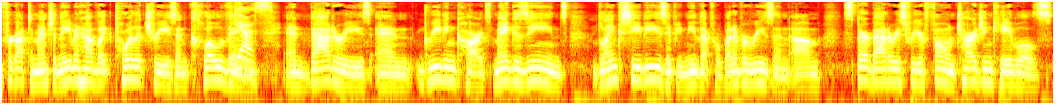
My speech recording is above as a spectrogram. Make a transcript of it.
forgot to mention they even have like toiletries and clothing Yes. and batteries and greeting cards, magazines, blank CDs if you need that for whatever reason, um, spare batteries for your phone, charging cables,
